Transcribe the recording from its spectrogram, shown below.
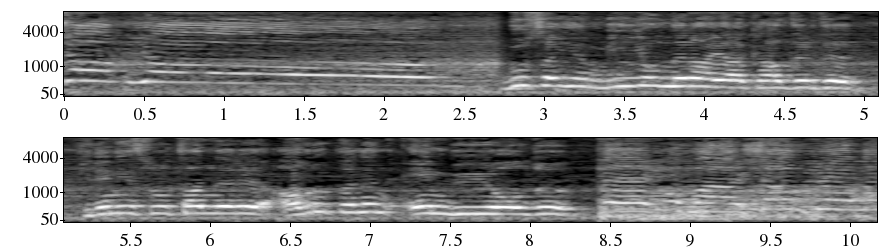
Şampiyon! Bu sayı milyonları ayağa kaldırdı. Filenin sultanları Avrupa'nın en büyüğü oldu. Ve kupa şampiyonluk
